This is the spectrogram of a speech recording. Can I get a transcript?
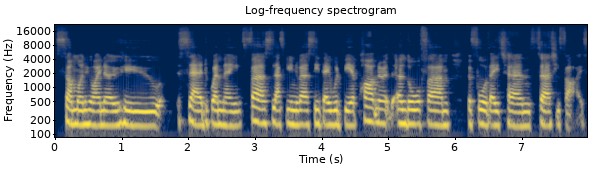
someone who I know who said when they first left university they would be a partner at a law firm before they turned 35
